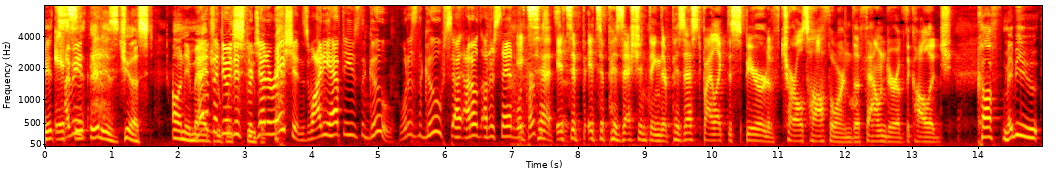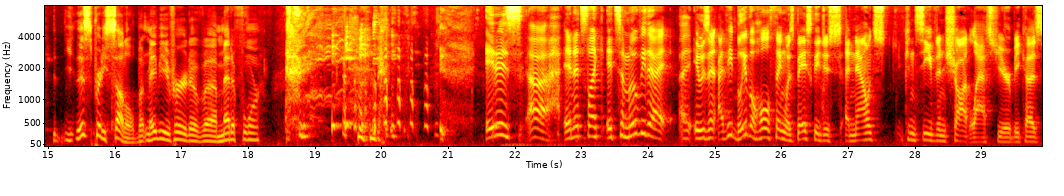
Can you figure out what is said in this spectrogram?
It's, I mean- it, it is just Men unimaginable. have been doing this for generations. Why do you have to use the goo? What is the goo? I, I don't understand what It's purpose a, it it's a it's a possession thing. They're possessed by like the spirit of Charles Hawthorne, the founder of the college. Cuff, maybe you. This is pretty subtle, but maybe you've heard of uh, metaphor. It is, uh, and it's like it's a movie that uh, it was. I think believe the whole thing was basically just announced, conceived, and shot last year because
